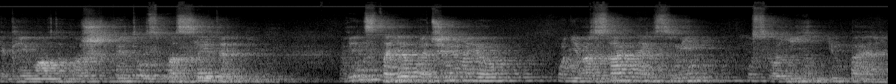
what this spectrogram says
який мав також титул Спаситель, він стає причиною універсальних змін у своїй імперії.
